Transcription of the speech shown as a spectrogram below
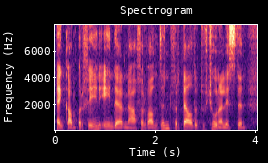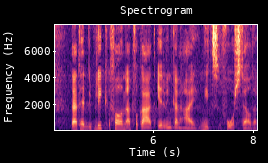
Henk Kamperveen, een der naverwanten, vertelde de journalisten dat het publiek van advocaat Erwin Kanhai niets voorstelde.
